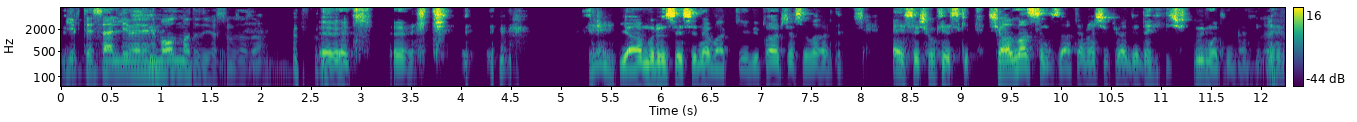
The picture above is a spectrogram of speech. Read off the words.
bir teselli verenim olmadı diyorsunuz o zaman. Evet, evet. Yağmurun sesine bak diye bir parçası vardı. Neyse çok eski. Çalmazsınız zaten. Açık Radyo'da hiç duymadım ben. Ee,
